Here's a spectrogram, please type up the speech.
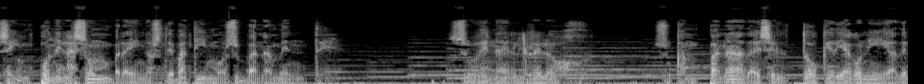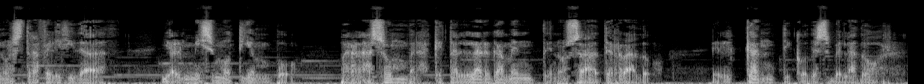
se impone la sombra y nos debatimos vanamente. Suena el reloj. Su campanada es el toque de agonía de nuestra felicidad y al mismo tiempo para la sombra que tan largamente nos ha aterrado, el cántico desvelador,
